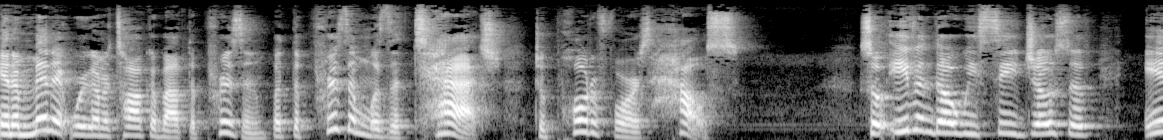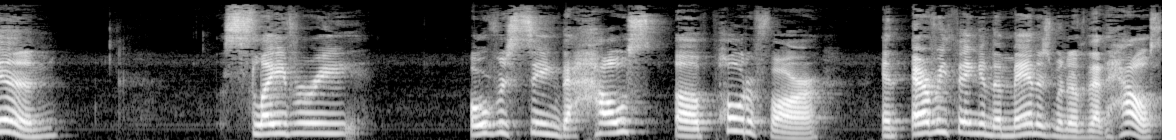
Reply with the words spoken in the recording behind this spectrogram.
In a minute, we're going to talk about the prison, but the prison was attached to Potiphar's house. So even though we see Joseph in slavery, overseeing the house of Potiphar and everything in the management of that house,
